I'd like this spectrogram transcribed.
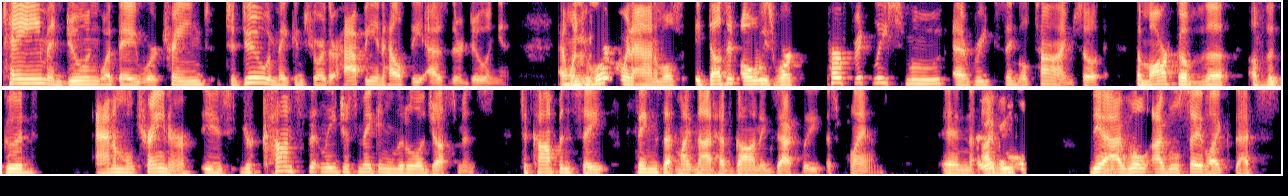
tame and doing what they were trained to do and making sure they're happy and healthy as they're doing it. And when mm-hmm. you're working with animals, it doesn't always work perfectly smooth every single time. So the mark of the of the good animal trainer is you're constantly just making little adjustments to compensate things that might not have gone exactly as planned. And I will, yeah, I will, I will say like that's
